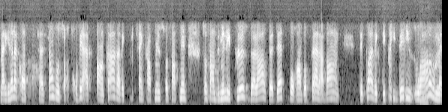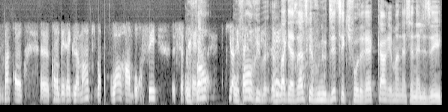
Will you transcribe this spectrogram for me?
malgré la compensation, vont se retrouver à- encore avec plus de 50 000, 60 000, 70 000 et plus de dollars de dettes pour rembourser à la banque. C'est pas avec des prix dérisoires maintenant qu'on euh, qu'on déréglemente qu'ils vont pouvoir rembourser euh, ce Au prêt-là. fond, au fond, fallu Ruba, qu'ils aident. Ruba Gazal, ce que vous nous dites, c'est qu'il faudrait carrément nationaliser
